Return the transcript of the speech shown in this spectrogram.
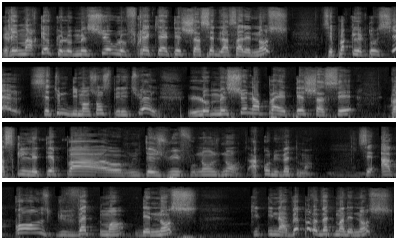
Remarquez que le monsieur ou le frère qui a été chassé de la salle des noces, c'est pas qu'il est au ciel, c'est une dimension spirituelle. Le monsieur n'a pas été chassé parce qu'il n'était pas euh, était juif ou non, non, à cause du vêtement. C'est à cause du vêtement des noces qu'il n'avait pas le vêtement des noces,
